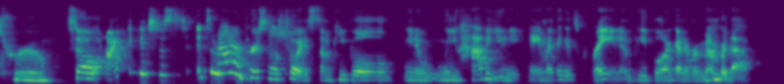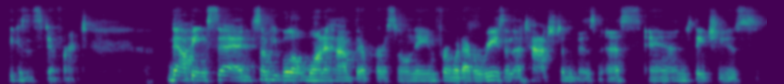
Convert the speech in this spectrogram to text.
True. So I think it's just it's a matter of personal choice. Some people, you know, when you have a unique name, I think it's great and people are going to remember that because it's different. That being said, some people don't want to have their personal name for whatever reason attached to the business and they choose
